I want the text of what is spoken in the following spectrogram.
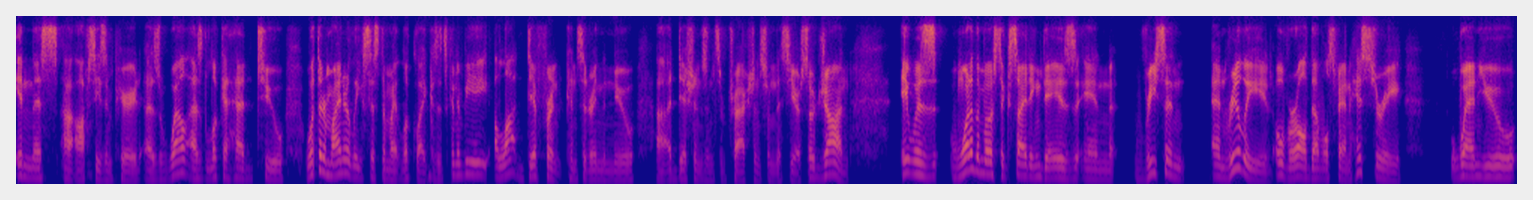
in this uh, offseason period, as well as look ahead to what their minor league system might look like, because it's going to be a lot different considering the new uh, additions and subtractions from this year. So, John, it was one of the most exciting days in recent and really overall Devils fan history when you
